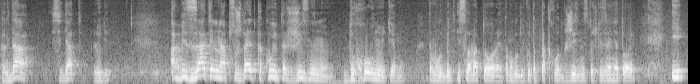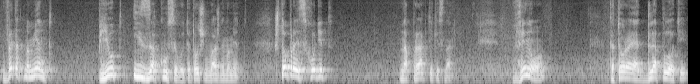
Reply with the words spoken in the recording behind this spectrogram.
Когда сидят люди – обязательно обсуждают какую-то жизненную, духовную тему. Это могут быть и слова Торы, это могут быть какой-то подход к жизни с точки зрения Торы. И в этот момент пьют и закусывают. Это очень важный момент. Что происходит на практике с нами? Вино, которое для плоти,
